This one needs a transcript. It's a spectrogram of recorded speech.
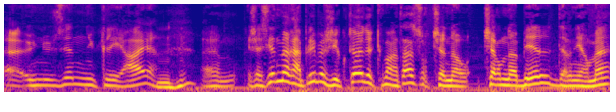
euh, une usine nucléaire. Euh, J'essaie de me rappeler parce que j'ai écouté un documentaire sur Tcherno- Tchernobyl dernièrement.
